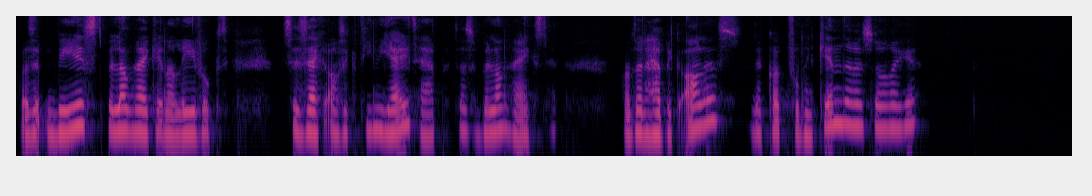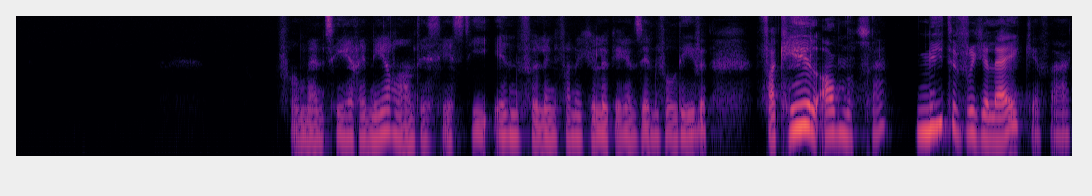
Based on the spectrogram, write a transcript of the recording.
Was het meest belangrijke in haar leven ook. Ze zegt, als ik tien geiten heb, dat is het belangrijkste. Want dan heb ik alles. Dan kan ik voor mijn kinderen zorgen. Voor mensen hier in Nederland is, is die invulling van een gelukkig en zinvol leven vaak heel anders. Hè? Niet te vergelijken vaak.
